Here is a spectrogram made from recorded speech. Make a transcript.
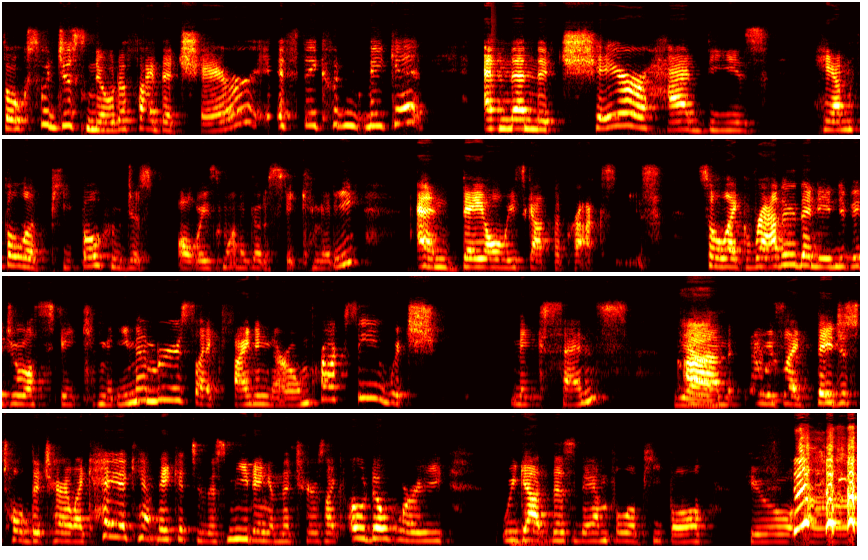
folks would just notify the chair if they couldn't make it. And then the chair had these handful of people who just always want to go to state committee and they always got the proxies. So like rather than individual state committee members like finding their own proxy, which makes sense, Yeah. Um, it was like they just told the chair, like, hey, I can't make it to this meeting. And the chair's like, oh, don't worry. We got this van full of people who are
